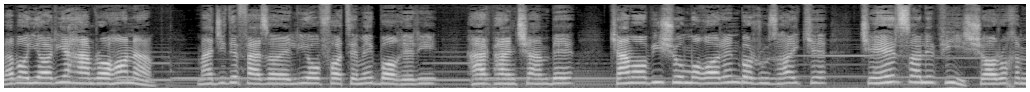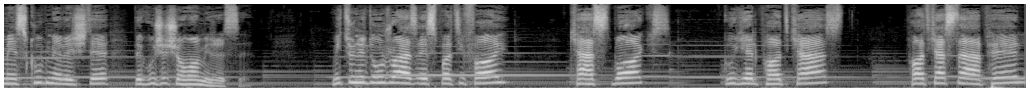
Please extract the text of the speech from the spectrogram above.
و با یاری همراهانم مجید فضائلی و فاطمه باقری هر پنجشنبه کمابیش و مقارن با روزهایی که چهل سال پیش شاهرخ مسکوب نوشته به گوش شما می‌رسه. می‌تونید اون رو از اسپاتیفای، کست باکس، گوگل پادکست، پادکست اپل،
